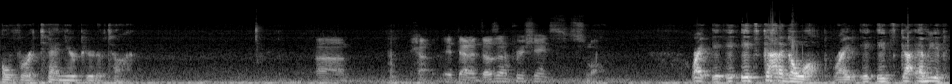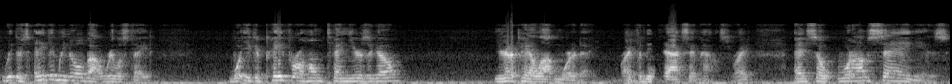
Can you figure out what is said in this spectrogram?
over a 10 year period of time? Um, yeah, if that it doesn't appreciate, small. Right, it, has got to go up, right? It, has got. I mean, if there's anything we know about real estate, what you could pay for a home 10 years ago, you're going to pay a lot more today, right, for the exact same house, right? And so what I'm saying is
